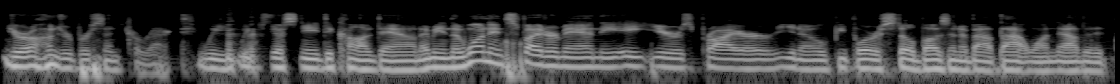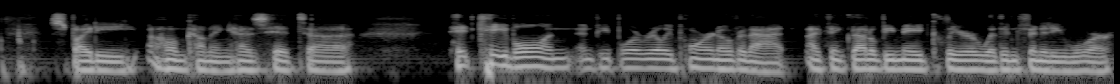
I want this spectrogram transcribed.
You're 100% correct. We we just need to calm down. I mean, the one in Spider-Man, the 8 years prior, you know, people are still buzzing about that one now that Spidey Homecoming has hit uh hit cable and and people are really pouring over that. I think that'll be made clear with Infinity War.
